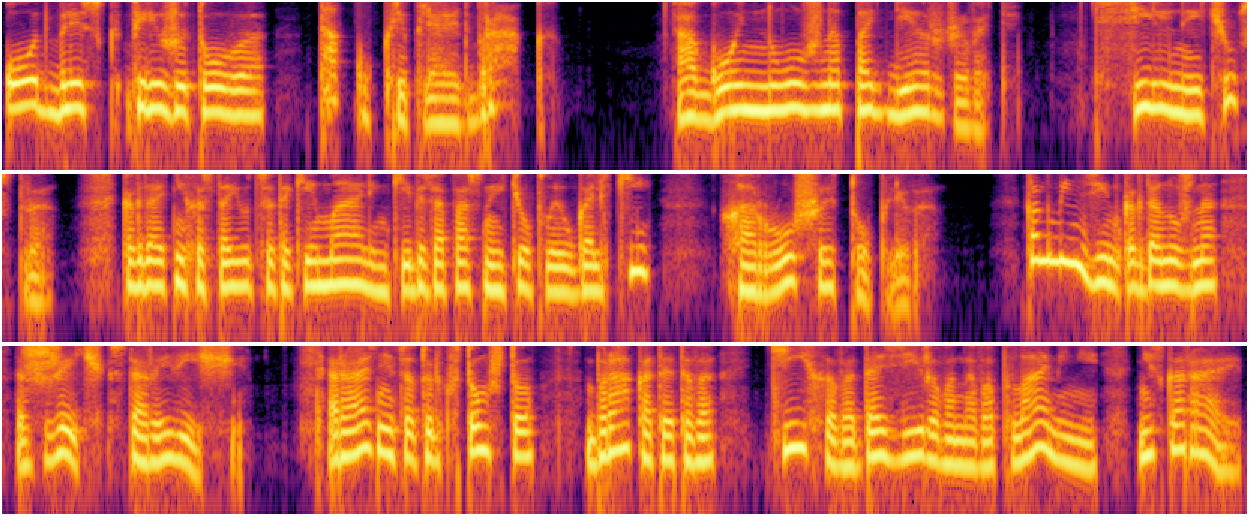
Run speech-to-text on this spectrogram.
Отблеск пережитого так укрепляет брак. Огонь нужно поддерживать. Сильные чувства, когда от них остаются такие маленькие, безопасные теплые угольки, хорошее топливо. Как бензин, когда нужно сжечь старые вещи. Разница только в том, что брак от этого тихого, дозированного пламени не сгорает.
